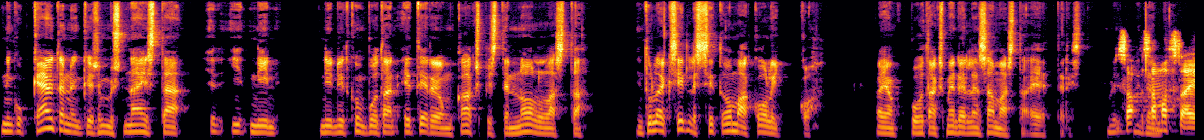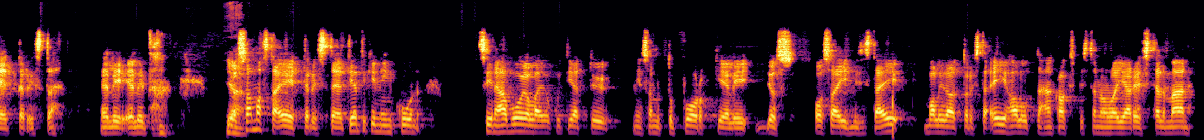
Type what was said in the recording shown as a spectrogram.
niin kuin käytännön kysymys näistä, niin, niin nyt kun puhutaan Ethereum 2.0, niin tuleeko sille sitten oma kolikko, vai on, puhutaanko me edelleen samasta eetteristä? Sa- samasta eetteristä. Eli, eli ja. samasta eetteristä. Ja tietenkin niin kuin, siinähän voi olla joku tietty niin sanottu forkki, eli jos osa ihmisistä ei, validaattorista ei halua tähän 2.0 järjestelmään,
